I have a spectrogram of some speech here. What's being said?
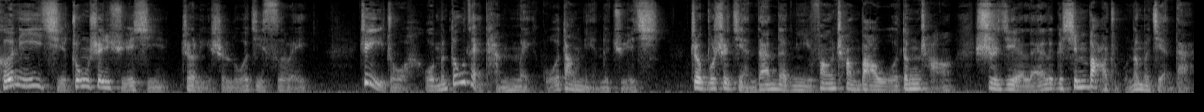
和你一起终身学习，这里是逻辑思维。这一周啊，我们都在谈美国当年的崛起，这不是简单的你方唱罢我登场，世界来了个新霸主那么简单。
